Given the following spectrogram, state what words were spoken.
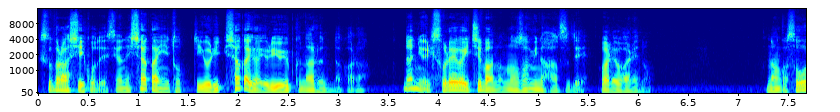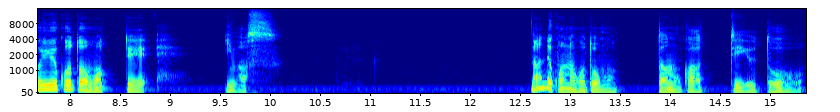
素晴らしいことですよね。社会にとってより、社会がより良くなるんだから。何よりそれが一番の望みのはずで、我々の。なんかそういうことを思っています。なんでこんなことを思ったのかっていうと、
